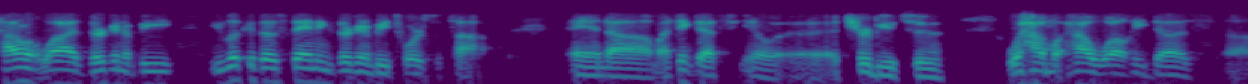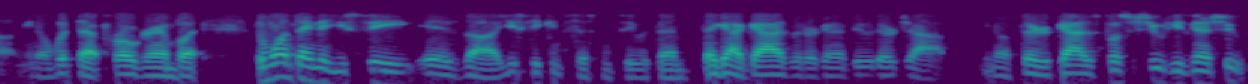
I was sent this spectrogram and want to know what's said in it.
talent wise, they're going to be. You look at those standings, they're going to be towards the top. And um, I think that's you know a, a tribute to how how well he does, uh, you know, with that program. But the one thing that you see is uh, you see consistency with them. They got guys that are going to do their job. You know, if their guy is supposed to shoot, he's going to shoot.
